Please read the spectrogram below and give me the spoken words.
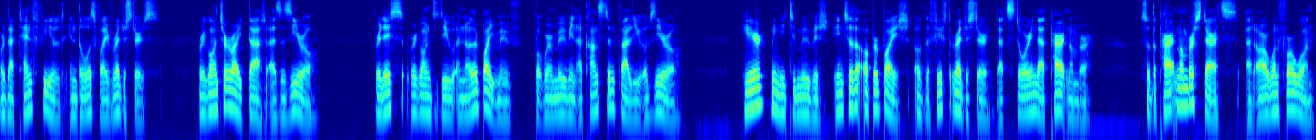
or that 10th field in those 5 registers. We're going to write that as a 0. For this, we're going to do another byte move, but we're moving a constant value of 0. Here we need to move it into the upper byte of the fifth register that's storing that part number. So the part number starts at R141.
